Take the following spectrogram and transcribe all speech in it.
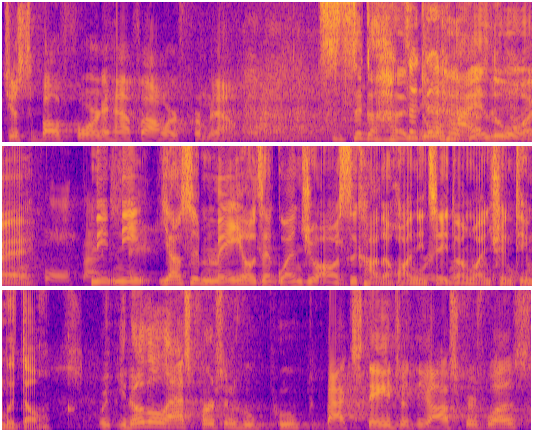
just about four and a half hours from now. 这这个很多脉络哎、你你要是没有在关注奥斯卡的话，你这一段完全听不懂。 You know the last person who pooped backstage at the Oscars was?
